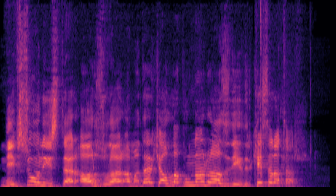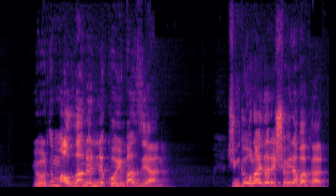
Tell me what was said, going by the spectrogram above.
Nefsi onu ister, arzular ama der ki Allah bundan razı değildir. Keser atar. Gördün mü? Allah'ın önüne koymaz yani. Çünkü olaylara şöyle bakar.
